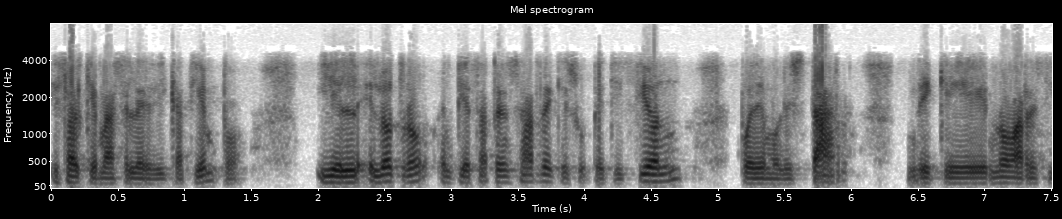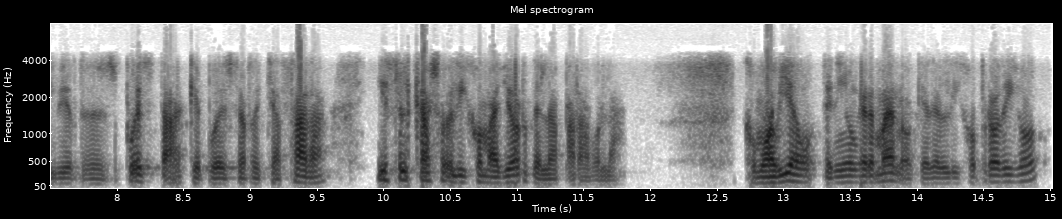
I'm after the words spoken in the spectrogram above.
es al que más se le dedica tiempo. Y el, el, otro empieza a pensar de que su petición puede molestar, de que no va a recibir respuesta, que puede ser rechazada. Y es el caso del hijo mayor de la parábola. Como había, tenía un hermano que era el hijo pródigo,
